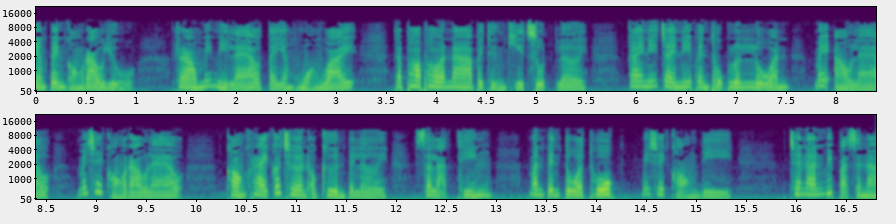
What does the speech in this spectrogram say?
ยังเป็นของเราอยู่ เราไม่มีแล้วแต่ยังหวงไว้ แต่พอภาวนาไปถึงขีดสุดเลยกายนี้ใจนี้เป็นทุกข์ล้วนๆ ไม่เอาแล้ว ไม่ใช่ของเราแล้ว ของใครก็เชิญเอาคืนไปเลย สลัดทิ้ง มันเป็นตัวทุกข์ ไม่ใช่ของดี ฉะนั้นวิปัสสนา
